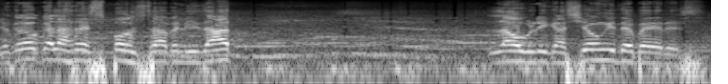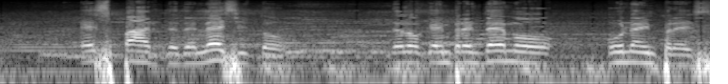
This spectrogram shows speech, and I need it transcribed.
Yo creo que la responsabilidad, la obligación y deberes es parte del éxito de lo que emprendemos una empresa.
